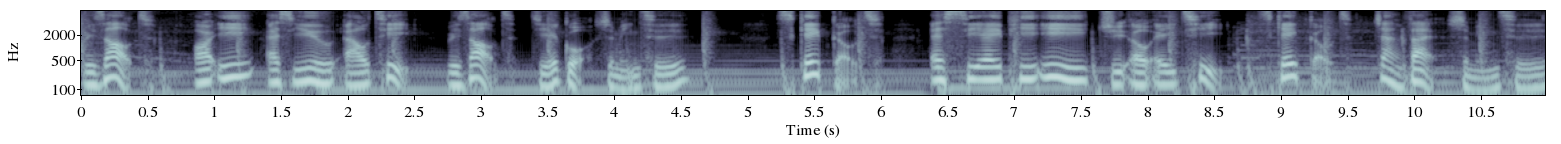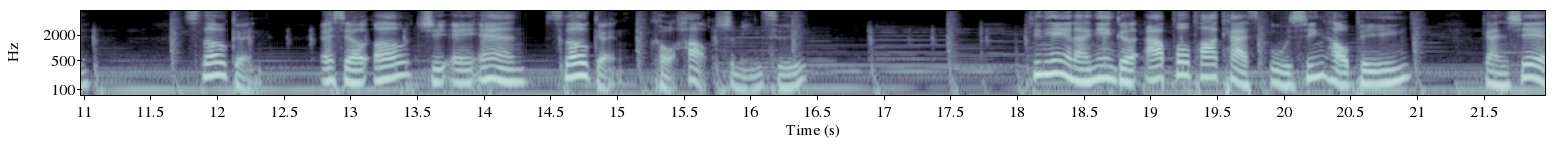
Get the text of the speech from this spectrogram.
：result R E S U L T，result 结果是名词；scapegoat，s c a p e g o a t，scapegoat 战犯是名词；slogan，s l o g a n，slogan 口号是名词。今天也来念个 Apple Podcast 五星好评。感谢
